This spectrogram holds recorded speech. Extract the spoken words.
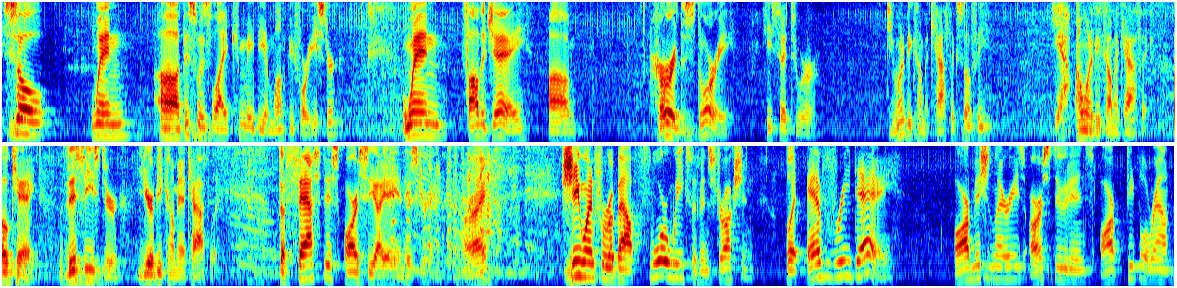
So when uh, this was like maybe a month before Easter, when Father Jay um, heard the story, he said to her, "Do you want to become a Catholic, Sophie?" Yeah, I want to become a Catholic. Okay, this Easter you're becoming a Catholic. The fastest RCIA in history. All right. She went for about four weeks of instruction, but every day, our missionaries, our students, our people around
